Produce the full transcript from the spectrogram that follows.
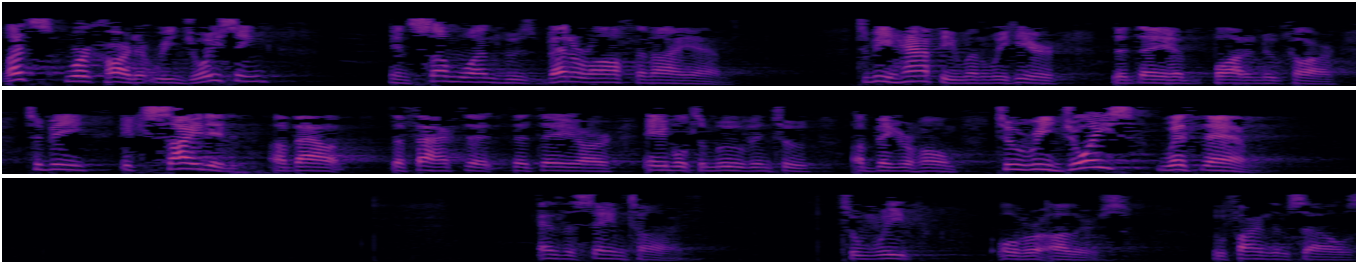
Let's work hard at rejoicing in someone who's better off than I am. To be happy when we hear that they have bought a new car. To be excited about the fact that, that they are able to move into a bigger home. To rejoice with them. And at the same time, to weep over others who find themselves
